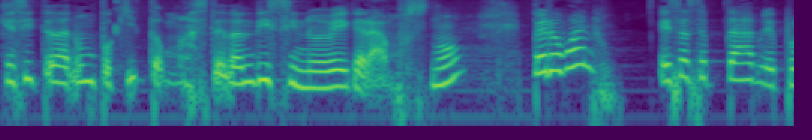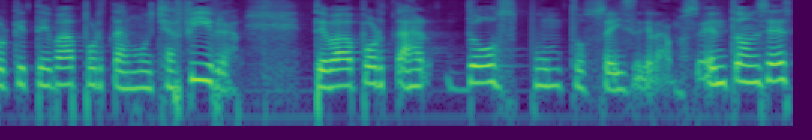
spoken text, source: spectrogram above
Que sí te dan un poquito más, te dan 19 gramos, ¿no? Pero bueno, es aceptable porque te va a aportar mucha fibra, te va a aportar 2.6 gramos. Entonces,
